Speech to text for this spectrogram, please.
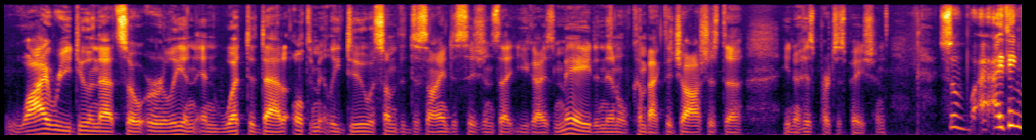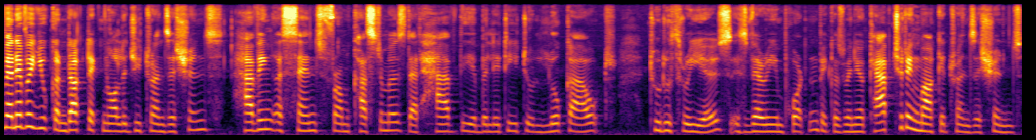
Why were you doing that so early and, and what did that ultimately do with some of the design decisions that you guys made? And then we'll come back to Josh as to you know, his participation. So I think whenever you conduct technology transitions, having a sense from customers that have the ability to look out two to three years is very important because when you're capturing market transitions,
